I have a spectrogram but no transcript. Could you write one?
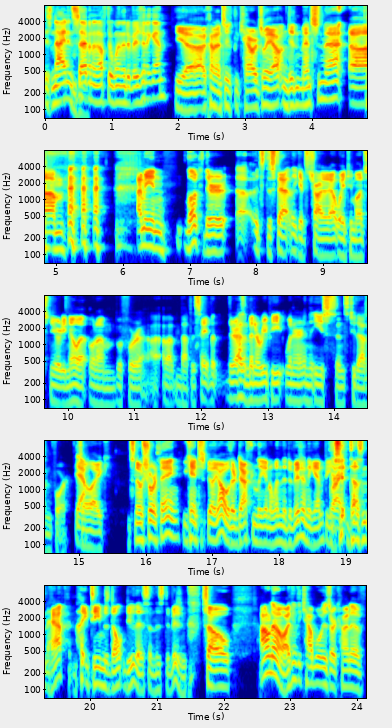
Is nine and mm-hmm. seven enough to win the division again? Yeah, I kind of took the coward's way out and didn't mention that. Um, I mean, look, there. Uh, it's the stat that gets trotted out way too much, and you already know it when I'm before uh, I'm about to say it. But there hasn't been a repeat winner in the East since 2004. Yeah. So like, it's no sure thing. You can't just be like, oh, they're definitely going to win the division again because right. it doesn't happen. Like teams don't do this in this division. So I don't know. I think the Cowboys are kind of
